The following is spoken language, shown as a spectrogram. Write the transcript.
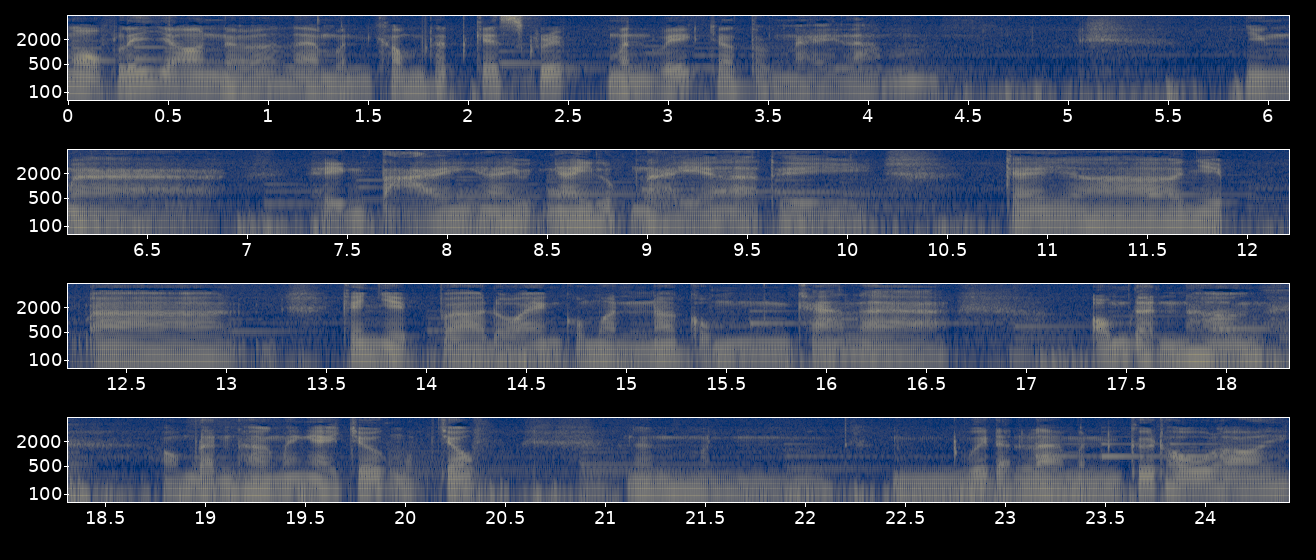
Một lý do nữa là mình không thích cái script mình viết cho tuần này lắm. Nhưng mà hiện tại ngay ngay lúc này á thì cái uh, nhịp uh, cái nhịp uh, đồ án của mình nó cũng khá là ổn định hơn ổn định hơn mấy ngày trước một chút. Nên mình, mình quyết định là mình cứ thu thôi.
